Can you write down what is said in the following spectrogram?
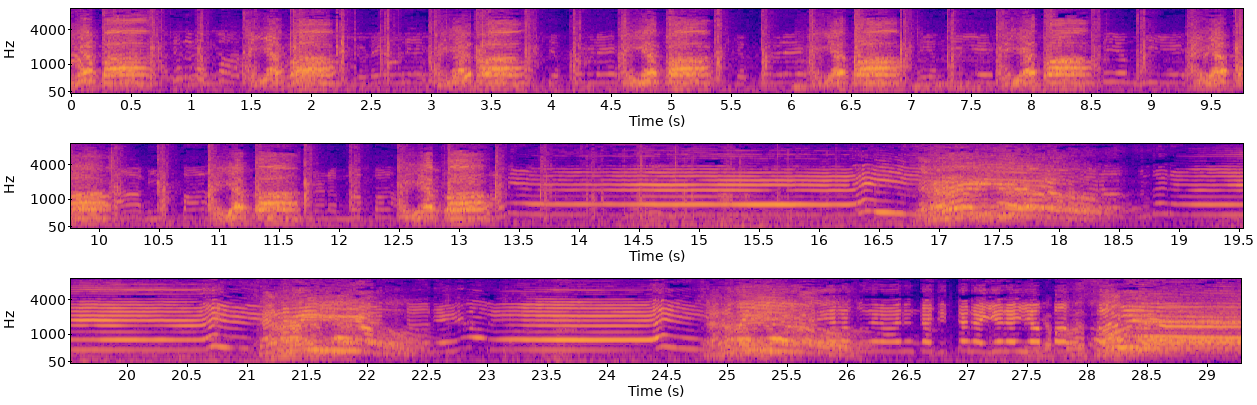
ക്ഷണിക്കുന്നു അയ്യപ്പ. അയ്യപ്പ. അയ്യപ്പ. അയ്യപ്പ. അയ്യപ്പ. അയ്യപ്പ. അയ്യപ്പ. അയ്യപ്പ. ചിത്തനയ്യനയ്യപ്പ സ്വാമിയേ.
